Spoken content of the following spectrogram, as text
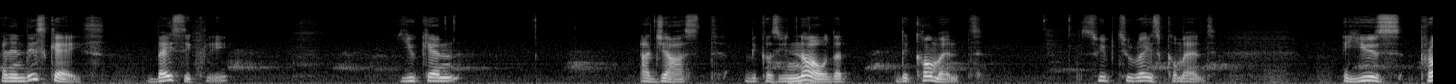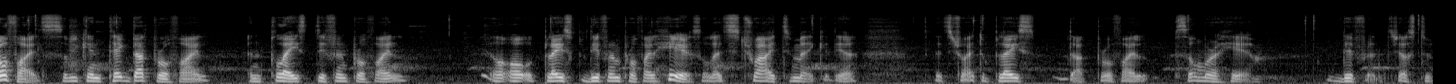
And in this case basically you can adjust because you know that the comment sweep two rails command use profiles. So we can take that profile and place different profile or, or place different profile here. So let's try to make it yeah? Let's try to place that profile somewhere here different just to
